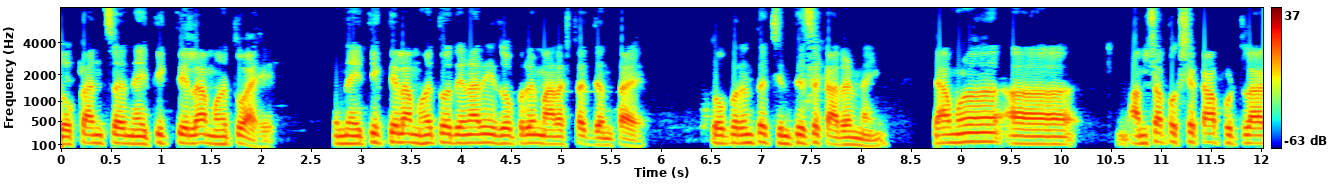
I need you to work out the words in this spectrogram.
लोकांचं नैतिकतेला महत्त्व आहे. नैतिकतेला महत्त्व देणारी जोपर्यंत महाराष्ट्रात जनता आहे तोपर्यंत चिंतेचं कारण नाही. त्यामुळं आमचा पक्ष का फुटला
